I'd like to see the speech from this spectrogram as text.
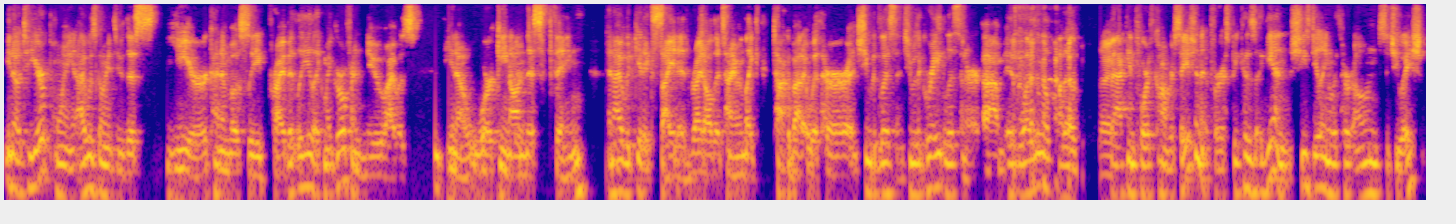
you know to your point i was going through this year kind of mostly privately. Like my girlfriend knew i was you know, working on this thing. And I would get excited right all the time and like talk about it with her. And she would listen. She was a great listener. Um, it wasn't a lot of right. back and forth conversation at first because, again, she's dealing with her own situation.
